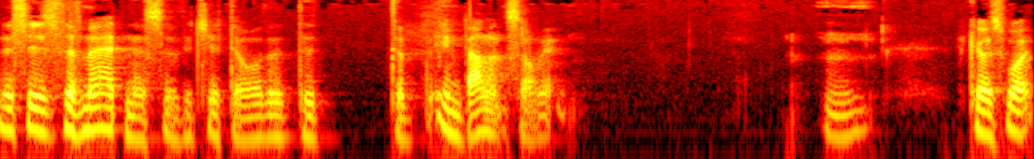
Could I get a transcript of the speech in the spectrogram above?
this is the madness of the citta, or the, the, the imbalance of it. Mm. Because what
